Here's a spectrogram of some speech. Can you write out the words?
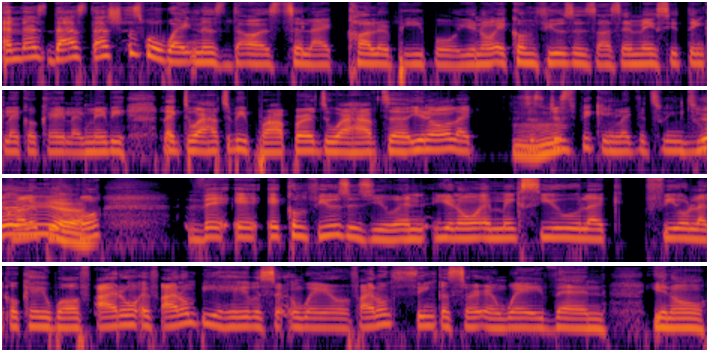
and that's that's that's just what whiteness does to like color people. You know, it confuses us. It makes you think like, okay, like maybe like, do I have to be proper? Do I have to, you know, like just, just mm-hmm. speaking like between two Yeah, color yeah, people. They, it, it confuses you and you know it makes you like feel like okay well if i don't if i don't behave a certain way or if i don't think a certain way then you know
